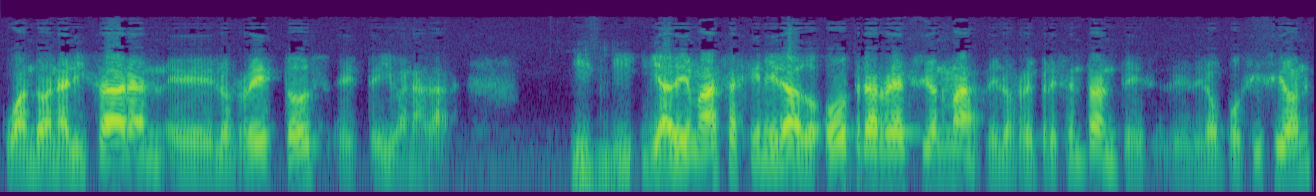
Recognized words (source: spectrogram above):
cuando analizaran eh, los restos, este, iban a dar. y, además ha generado otra reacción más de los representantes de, la oposición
